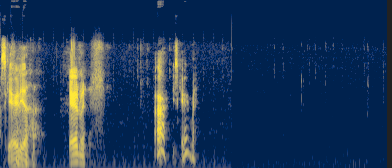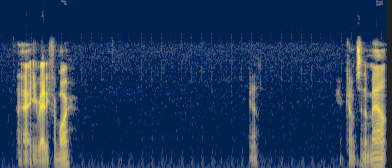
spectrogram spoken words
Scared you. Scared me. ah, you scared me. Alright, you ready for more? Yeah. Here comes an amount.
